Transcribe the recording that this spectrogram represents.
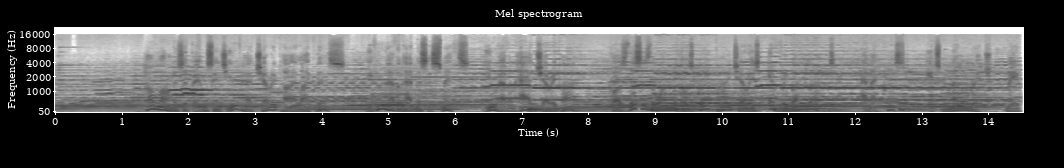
How long has it been since you've had cherry pie like this? If you haven't had Mrs. Smith's, you haven't had cherry pie. Cause this is the one with those great pie cherries everybody loves. And that crust, it's mellow rich, made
